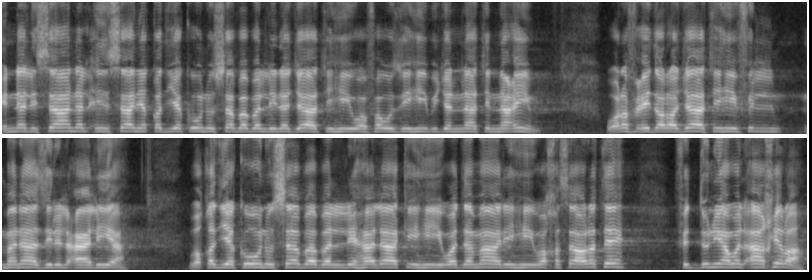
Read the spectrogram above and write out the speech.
إن لسان الإنسان قد يكون سببا لنجاته وفوزه بجنات النعيم. ورفع درجاته في المنازل العالية وقد يكون سببا لهلاكه ودماره وخسارته في الدنيا والآخرة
